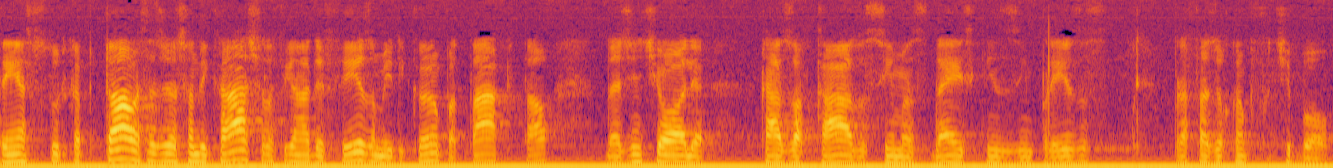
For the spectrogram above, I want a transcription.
tem essa estrutura de capital, essa geração de caixa, ela fica na defesa, meio de campo, ataque e tal. Daí a gente olha caso a caso, assim, umas 10, 15 empresas para fazer o campo de futebol.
